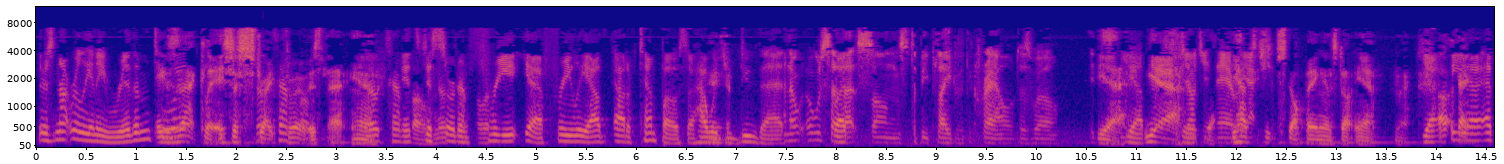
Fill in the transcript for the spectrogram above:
There's not really any rhythm to it. Exactly. It's just straight No through, isn't it? Yeah. No tempo. It's just no sort of tempo. free, yeah, freely out out of tempo. So how would Yeah. you do that? And also But- that song's to be played with the crowd as well. It's, yeah. Yeah. Yeah. Yeah. You have to keep stopping and stuff. Yeah. No. Yeah, Okay. the, uh, at,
